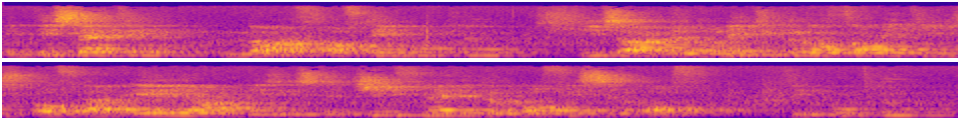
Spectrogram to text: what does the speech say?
In this setting, north of Timbuktu, these are the political authorities of that area. This is the chief medical officer of Timbuktu.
